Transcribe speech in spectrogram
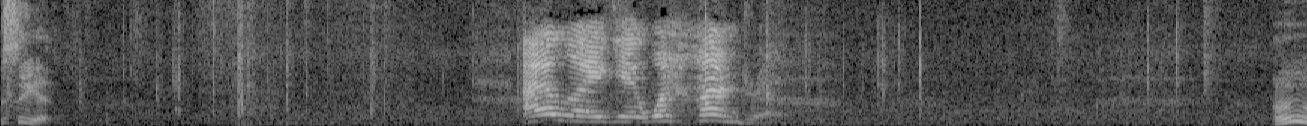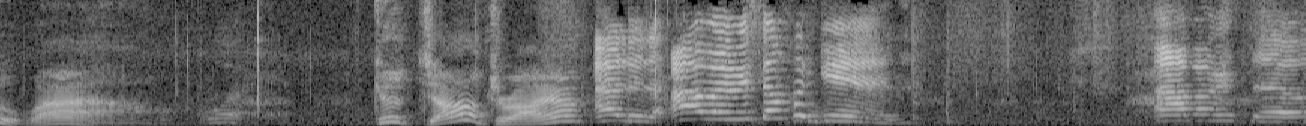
See it. I like it 100. Oh, wow. What? Good job, Jariah. I did it all by myself again. All by myself.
